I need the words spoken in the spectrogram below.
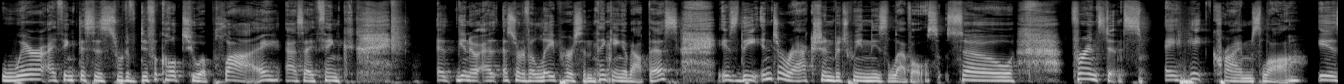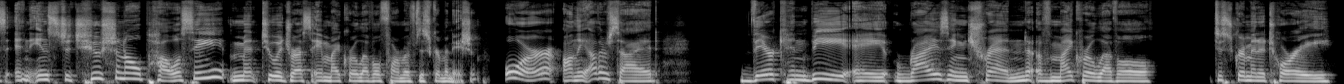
where I think this is sort of difficult to apply, as I think you know, as, as, sort of a layperson thinking about this, is the interaction between these levels. So, for instance, a hate crimes law is an institutional policy meant to address a micro level form of discrimination. Or on the other side, there can be a rising trend of micro level discriminatory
